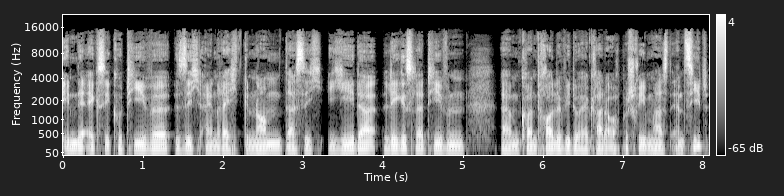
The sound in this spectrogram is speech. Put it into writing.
in der Exekutive sich ein Recht genommen, dass sich jeder legislativen ähm, Kontrolle, wie du ja gerade auch beschrieben hast, entzieht.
